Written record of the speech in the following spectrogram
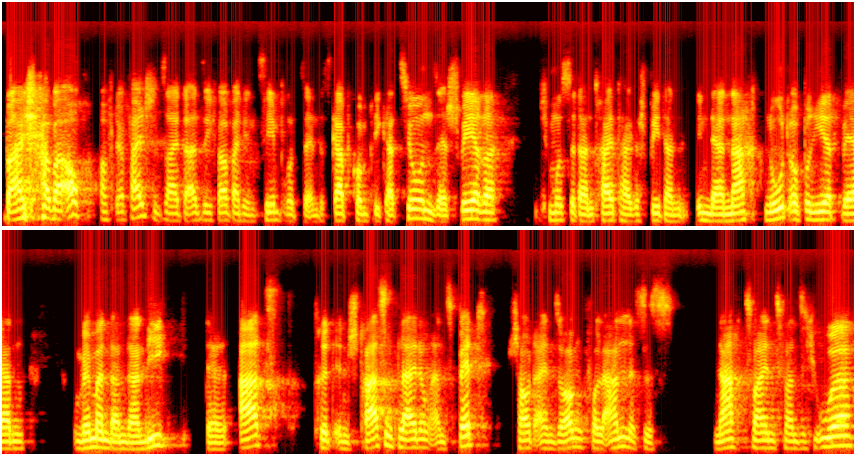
war ich aber auch auf der falschen Seite. Also ich war bei den 10 Prozent. Es gab Komplikationen, sehr schwere. Ich musste dann drei Tage später in der Nacht notoperiert werden. Und wenn man dann da liegt, der Arzt tritt in Straßenkleidung ans Bett, schaut einen sorgenvoll an. Es ist nach 22 Uhr,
